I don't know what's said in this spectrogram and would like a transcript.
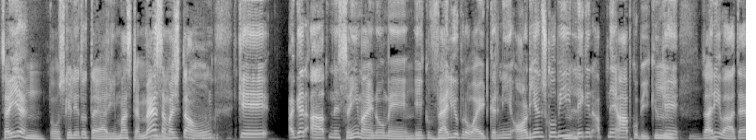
صحیح ہے۔ تو اس کے لیے تو تیاری مسٹ ہے میں سمجھتا ہوں کہ اگر آپ نے صحیح معنوں میں ایک ویلیو پرووائڈ کرنی ہے آڈینس کو بھی لیکن اپنے آپ کو بھی کیونکہ ظاہری بات ہے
